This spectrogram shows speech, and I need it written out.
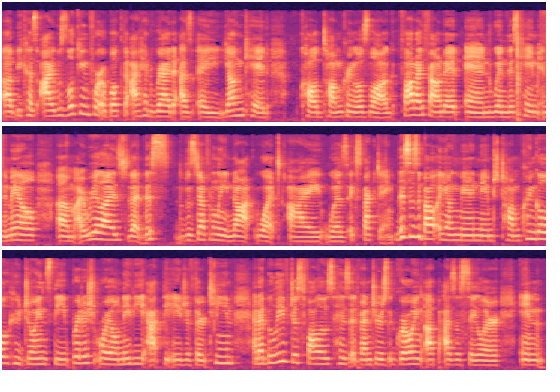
uh, because I was looking for a book that I had read as a young kid called Tom Cringle's Log. Thought I found it, and when this came in the mail, um, I realized that this was definitely not what I was expecting. This is about a young man named Tom Kringle who joins the British Royal Navy at the age of 13, and I believe just follows his adventures growing up as a sailor in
